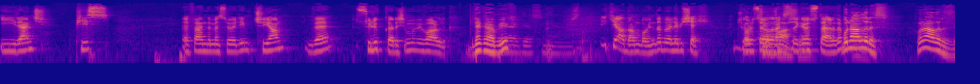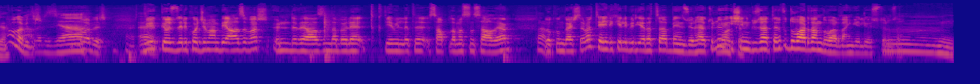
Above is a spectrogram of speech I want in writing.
iğrenç, pis, efendime söyleyeyim çıyan ve sülük karışımı bir varlık. ne kadar büyük? Ne diyorsun ya? İki adam boyunda böyle bir şey. Çok Görsel olarak size ya. gösterdim. Bunu alırız. Bunu alırız ya. Olabilir. Alırız ya. Olabilir. Evet. Büyük gözleri kocaman bir ağzı var. Önünde ve ağzında böyle tık diye millete saplamasını sağlayan Tamam. dokungaçları var. Tehlikeli bir yaratığa benziyor her türlü. Muhakkak. İşin güzel tarafı duvardan duvardan geliyor üstünüze. Hmm.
